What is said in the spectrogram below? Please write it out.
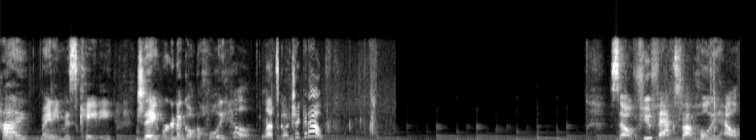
Hi, my name is Katie. Today we're gonna go to Holy Hill. Let's go check it out. So, a few facts about Holy Hill.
